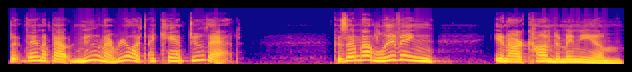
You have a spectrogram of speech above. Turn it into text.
But then about noon, I realized I can't do that because I'm not living in our condominium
